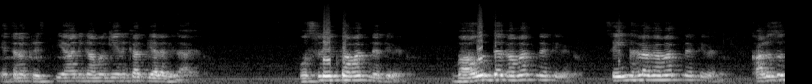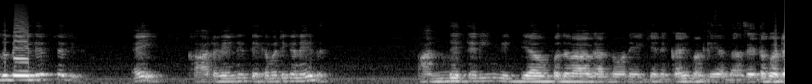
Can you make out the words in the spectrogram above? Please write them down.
එතන ක්‍රිස්තියානිකම කියන එකත් ගැලවිලා යනවා. මුස්ලිම් කමත් නැති වෙනවා. බෞද්ධ කමත් නැති වෙනවා. සිංහල කමත් නැති වෙනවා. කළු සුදු ભેදෙත් නැති වෙනවා. ඇයි? කාට වෙන්නේ එකම ටික නේද? අන්න එතනින් විද්‍යාව උපදවා ගන්න ඕනේ කියන එකයි මගේ අදහස. එතකොට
